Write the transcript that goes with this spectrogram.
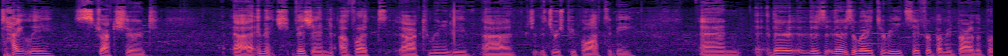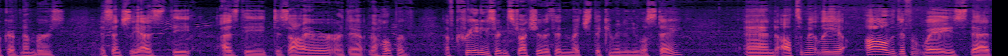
tightly structured uh, image, vision of what uh, community uh, the Jewish people ought to be. And there, there's, there is a way to read Sefer Bamidbar, the book of Numbers, essentially as the as the desire or the, the hope of, of creating a certain structure within which the community will stay. And ultimately, all the different ways that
